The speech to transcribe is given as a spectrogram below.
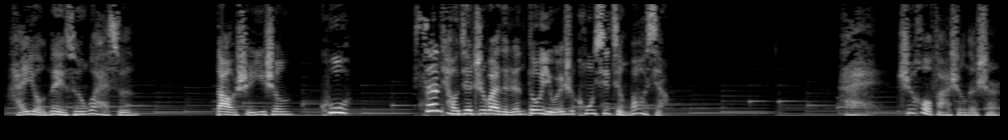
还有内孙外孙，道士一声哭。”三条街之外的人都以为是空袭警报响。唉，之后发生的事儿，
